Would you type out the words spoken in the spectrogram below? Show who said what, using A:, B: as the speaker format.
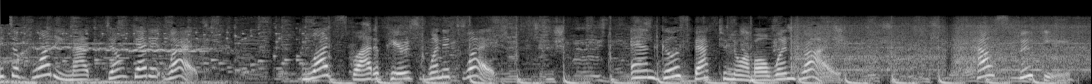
A: It's a bloody mat, don't get it wet. Blood splat appears when it's wet and goes back to normal when dry. How spooky!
